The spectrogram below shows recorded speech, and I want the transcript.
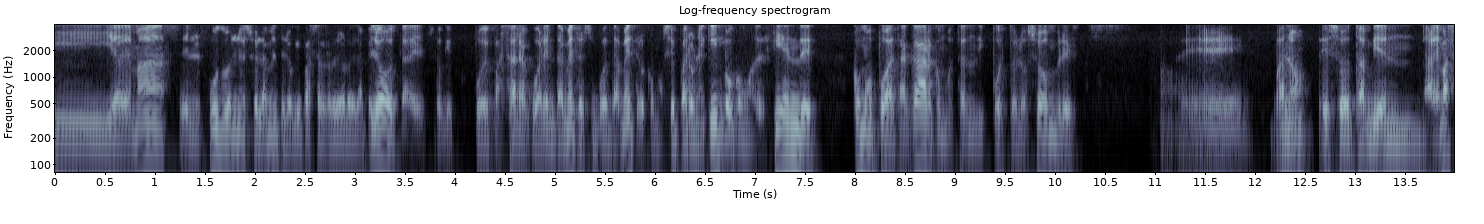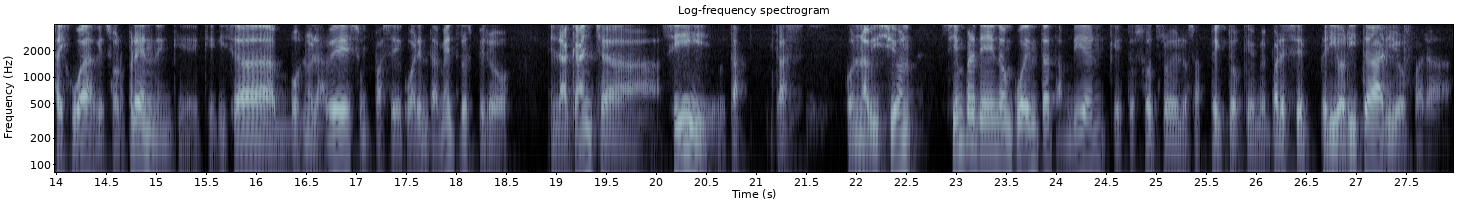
Y además, en el fútbol no es solamente lo que pasa alrededor de la pelota, es lo que puede pasar a 40 metros, 50 metros, cómo se para un equipo, cómo defiende, cómo puede atacar, cómo están dispuestos los hombres. Eh, bueno, eso también. Además, hay jugadas que sorprenden, que, quizá vos no las ves, un pase de 40 metros, pero en la cancha sí, estás con una visión. Siempre teniendo en cuenta también, que esto es otro de los aspectos que me parece prioritario para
